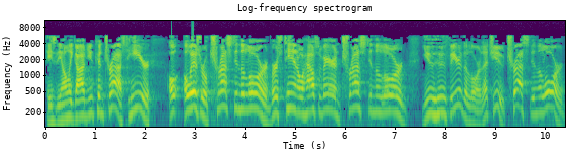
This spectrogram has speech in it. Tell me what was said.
He's the only God you can trust. Here, O, o Israel, trust in the Lord. Verse 10, O house of Aaron, trust in the Lord. You who fear the Lord. That's you. Trust in the Lord.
